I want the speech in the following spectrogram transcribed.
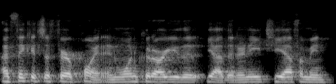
I think it's a fair point, and one could argue that yeah, that an ETF. I mean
